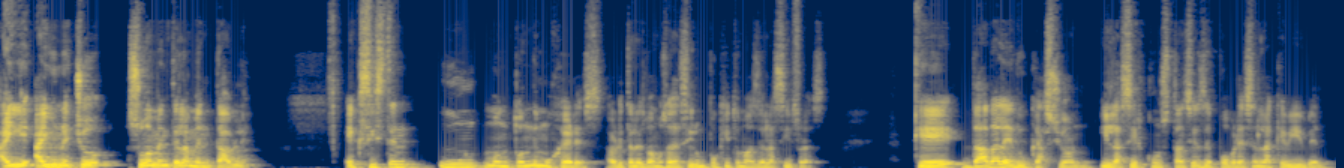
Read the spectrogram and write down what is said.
hay, un hecho sumamente lamentable. Existen un montón de mujeres, ahorita les vamos a decir un poquito más de las cifras, que dada la educación y las circunstancias de pobreza en la que viven,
